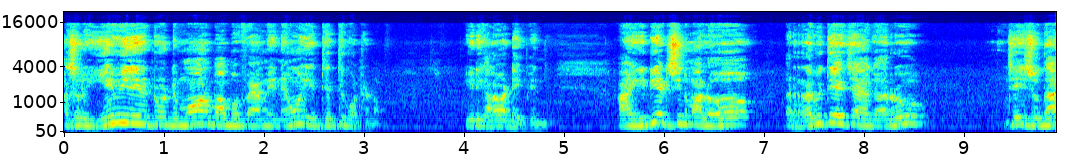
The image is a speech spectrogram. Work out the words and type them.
అసలు ఏమీ లేనటువంటి మోహన్ బాబు ఫ్యామిలీనేమో తెత్తి కొట్టడం. వీడికి అలవాటైపోయింది ఆ ఇడియట్ సినిమాలో రవితేజ గారు జయసుధా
